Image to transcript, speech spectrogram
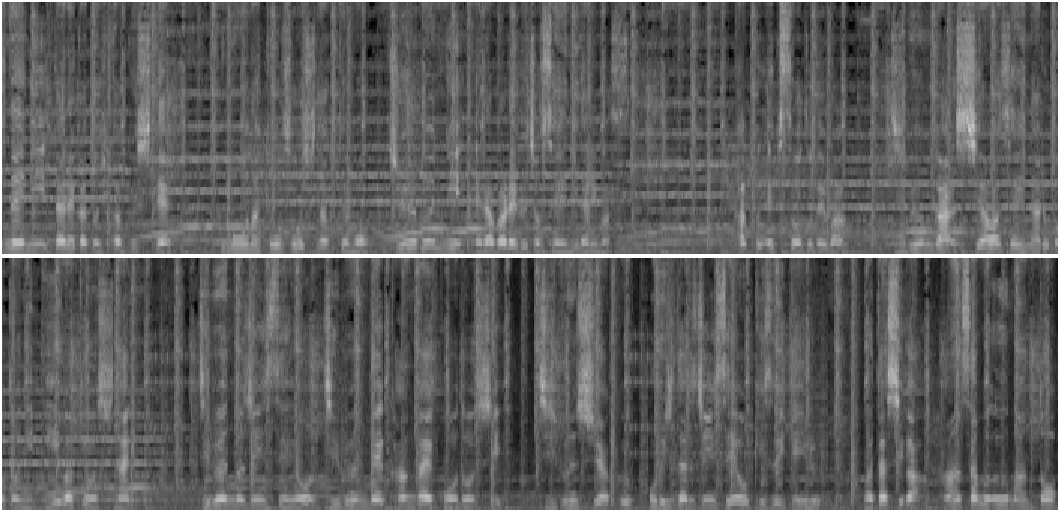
常に誰かと比較して不毛な競争をしなくても十分に選ばれる女性になります。各エピソードでは自分が幸せになることに言い訳をしない自分の人生を自分で考え行動し自分主役オリジナル人生を築いている。私がハンサムウーマンと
